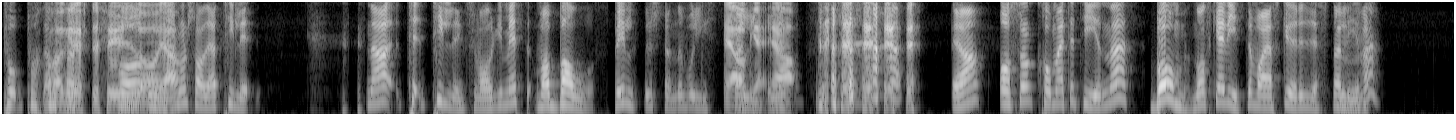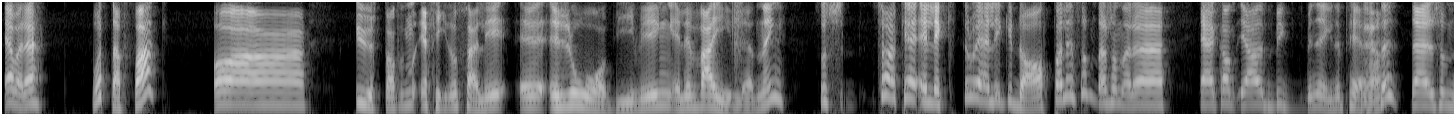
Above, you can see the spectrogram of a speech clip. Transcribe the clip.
på, på, Det var grøftefyll på og ja. ungdomsskolen så hadde jeg tillegg... Nei, ti- tilleggsvalget mitt var ballspill. Du skjønner hvor lista Ja, okay, ligger, liksom. ja. Og så kom jeg til tiende. Bom! Nå skal jeg vite hva jeg skal gjøre resten av Mm. livet. Jeg bare What the fuck? Og uten at jeg fikk noe særlig eh, rådgivning eller veiledning, så, s- så er ikke jeg elektro, jeg liker data, liksom. Det er sånn derre jeg, kan- jeg har bygd mine egne PC-er. Det, er sånn,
